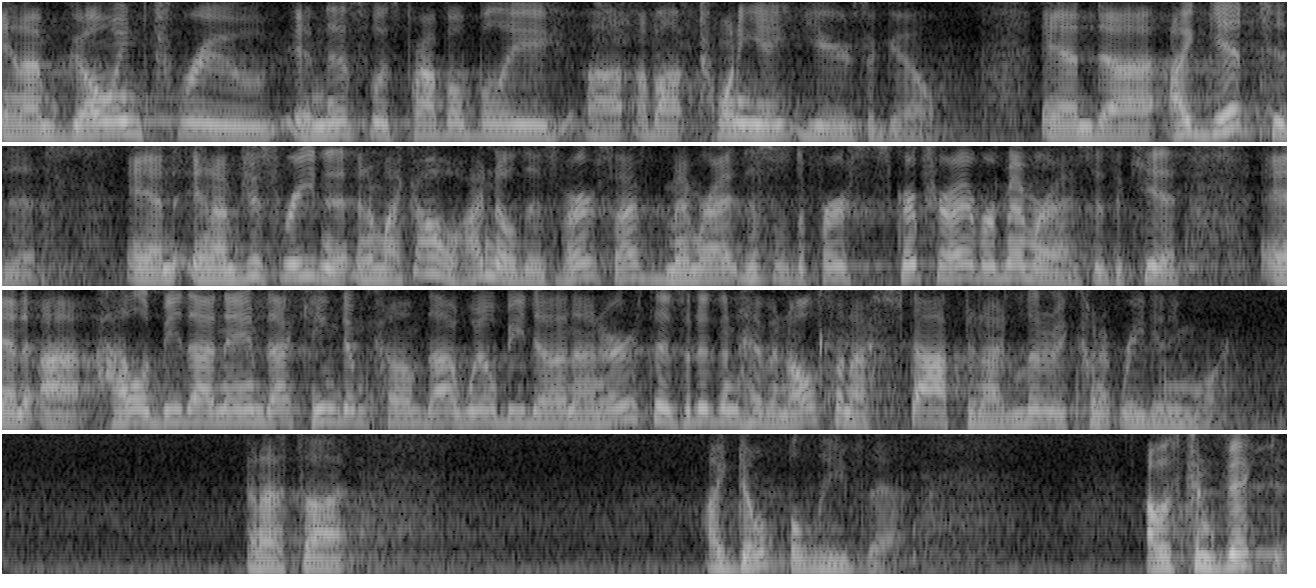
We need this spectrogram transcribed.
and I'm going through, and this was probably uh, about 28 years ago. And uh, I get to this, And, and I'm just reading it, and I'm like, oh, I know this verse. I've memorized. This was the first scripture I ever memorized as a kid. And uh, hallowed be thy name, thy kingdom come, thy will be done on earth as it is in heaven. All of a sudden, I stopped, and I literally couldn't read anymore. And I thought, I don't believe that. I was convicted.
